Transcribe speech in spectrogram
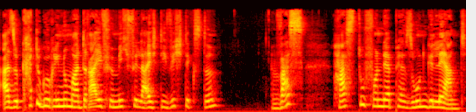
Also Kategorie Nummer drei für mich vielleicht die wichtigste. Was hast du von der Person gelernt?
